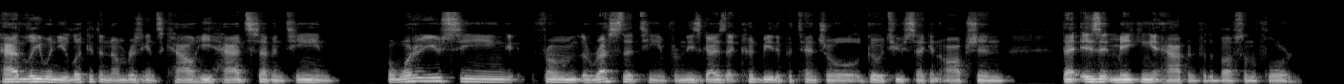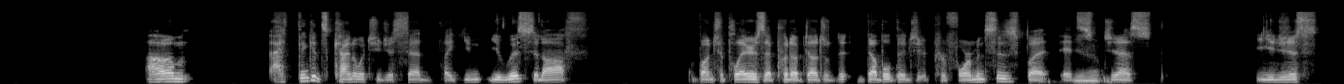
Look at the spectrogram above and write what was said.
Hadley, when you look at the numbers against Cal, he had 17. But what are you seeing from the rest of the team, from these guys that could be the potential go to second option that isn't making it happen for the Buffs on the floor? Um, I think it's kind of what you just said. Like you, you listed off a bunch of players that put up double double digit performances, but it's yeah. just you just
